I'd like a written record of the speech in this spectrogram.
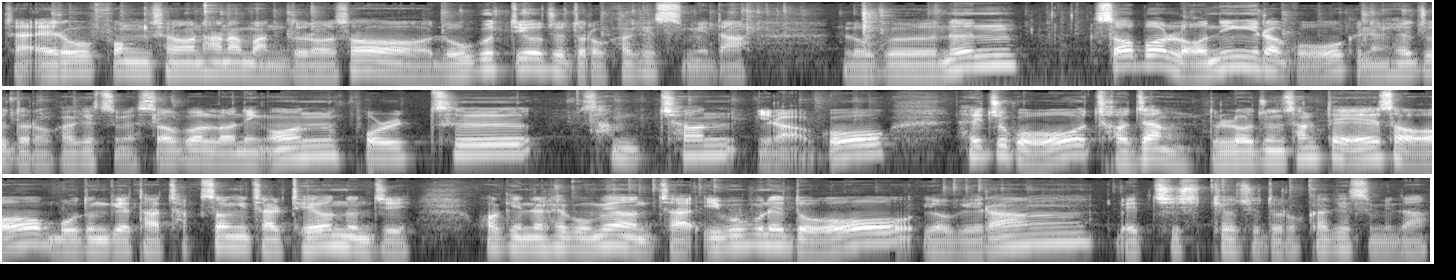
자, 에로 펑션 하나 만들어서 로그 띄워주도록 하겠습니다. 로그는 서버 러닝이라고 그냥 해주도록 하겠습니다. 서버 러닝 on 포트 3000이라고 해주고 저장 눌러준 상태에서 모든 게 다 작성이 잘 되었는지 확인을 해보면 자 이 부분에도 여기랑 매치시켜 주도록 하겠습니다.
